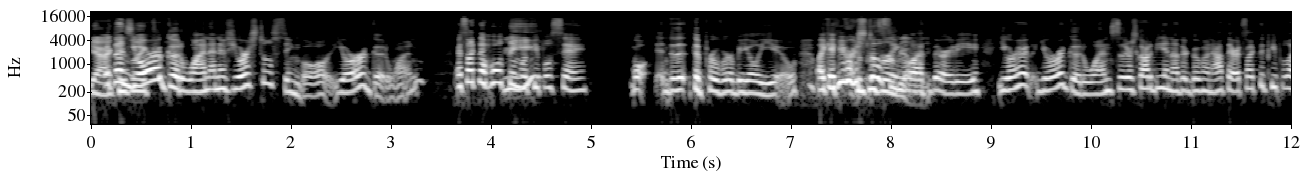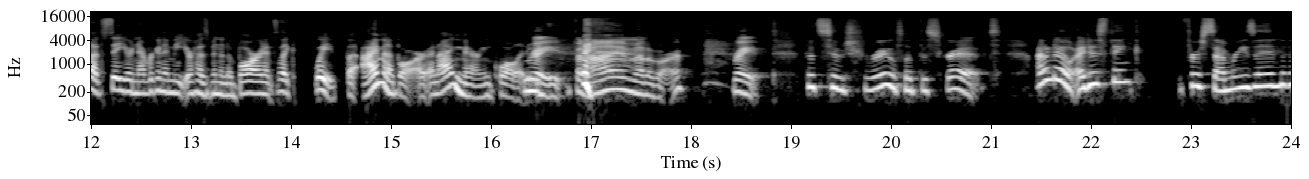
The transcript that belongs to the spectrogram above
Yeah, but then you're like, a good one, and if you're still single, you're a good one. It's like the whole thing Me? where people say, well, eh, the, the proverbial you. Like if you're the still single at 30, you're you're a good one. So there's got to be another good one out there. It's like the people that say you're never going to meet your husband in a bar and it's like, "Wait, but I'm in a bar and I'm marrying quality." Right, but I'm at a bar. Right. That's so true. Flip the script. I don't know. I just think for some reason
